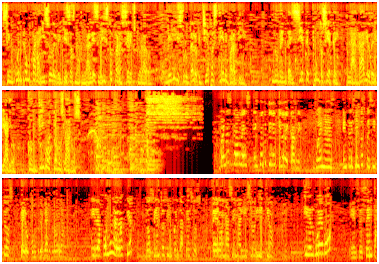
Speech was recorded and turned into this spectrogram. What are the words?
se encuentra un paraíso de bellezas naturales listo para ser explorado. Ven y disfruta lo que Chiapas tiene para ti. 97.7, la radio del diario. Contigo a todos lados. Buenas tardes, ¿en cuánto tiene el kilo de carne? Buenas, en 300 pesitos, pero compré Iberdrola. ¿Y la fórmula láctea? 250 pesos, pero nacionalizó litio. ¿Y el huevo? En 60.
